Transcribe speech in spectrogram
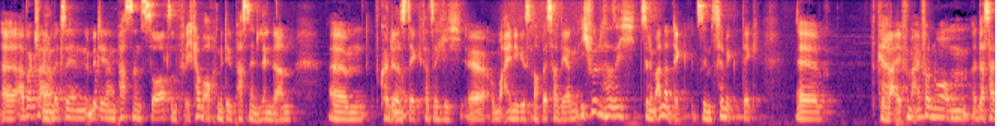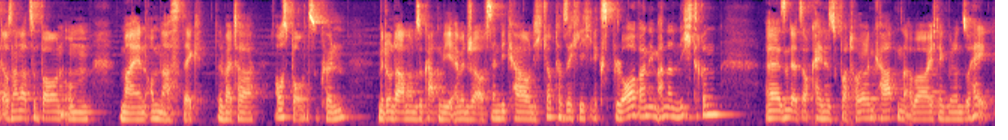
Äh, aber klar, ja. mit, den, mit den passenden Swords und ich glaube auch mit den passenden Ländern ähm, könnte ja. das Deck tatsächlich äh, um einiges noch besser werden. Ich würde tatsächlich zu dem anderen Deck, zu dem Simic-Deck äh, greifen, einfach nur um das halt auseinanderzubauen, um mein Omnath-Deck dann weiter ausbauen zu können. Mit unter anderem so Karten wie Avenger of Zendikar und ich glaube tatsächlich Explore waren im anderen nicht drin. Äh, sind jetzt auch keine super teuren Karten, aber ich denke mir dann so, hey,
